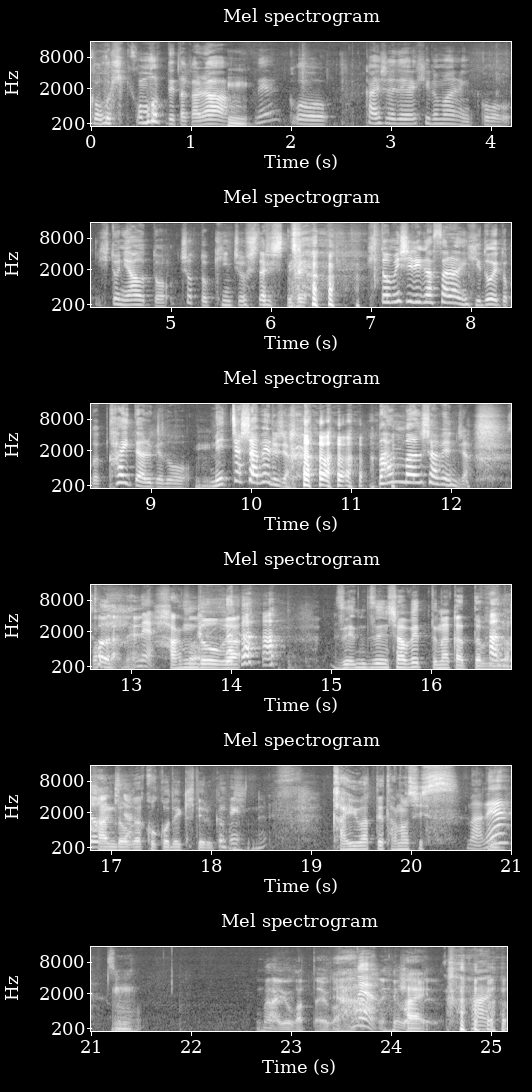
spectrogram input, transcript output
こう引きこもってたから、うん。ねこう会社で昼間にこう人に会うとちょっと緊張したりして 人見知りがさらにひどいとか書いてあるけど、めっちゃ喋るじゃん。バンバン喋んじゃん。そうだね。ね。反動が全然喋ってなかった分の反動が来た反動がここで来てるかもしれない。会話って楽しいっす。まあね、うんうん。まあよかったよかった。ねよかったよはい。そうはい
